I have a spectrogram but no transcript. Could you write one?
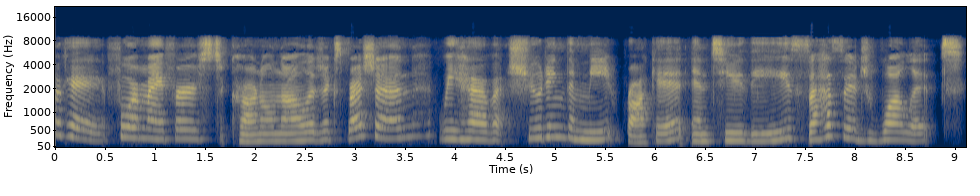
Okay, for my first carnal knowledge expression, we have shooting the meat rocket into the sausage wallet.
